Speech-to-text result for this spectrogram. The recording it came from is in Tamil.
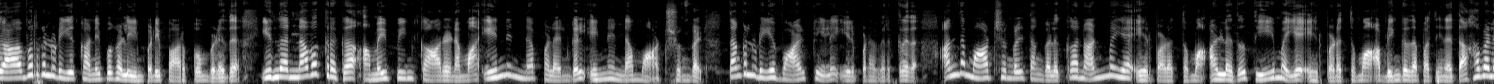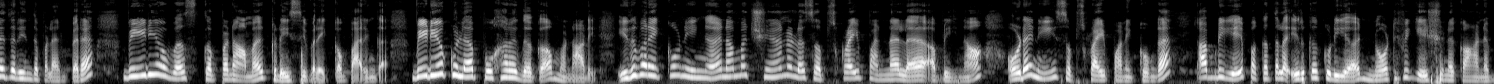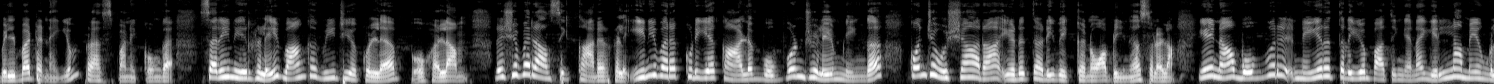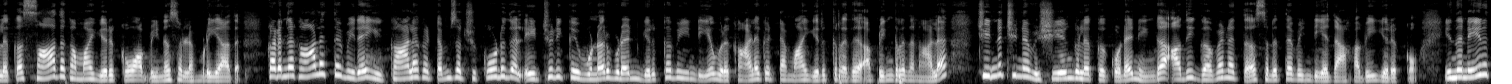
அவர்களுடைய கணிப்புகளின்படி பார்க்கும் பொழுது இந்த நவக்கிரக அமைப்பின் காரணமாக என்னென்ன பலன்கள் என்னென்ன மாற்றங்கள் தங்களுடைய வாழ்க்கையில் ஏற்படவிருக்கிறது? அந்த மாற்றங்கள் தங்களுக்கு நன்மையை ஏற்படுத்துமா? அல்லது தீமையை ஏற்படுத்துமா? அப்படிங்கிறத பற்றின தகவலை தெரிந்த பலன் பெற வீடியோவை ஸ்கிப் பண்ணாமல் கடைசி வரைக்கும் பாருங்கள் வீடியோக்குள்ளே புகிறதுக்கு முன்னாடி இதுவரைக்கும் நீங்கள் நம்ம சேனலை சப்ஸ்கிரைப் பண்ணலை அப்படின்னா உடனே சப்ஸ்கிரைப் பண்ணிக்கோங்க. அப்படியே பக்கத்தில் இருக்கக்கூடிய நோட்டிஃபிகேஷனுக்கான பெல் பட்டனையும் ப்ரெஸ் பண்ணிக்கோங்க. சரி நீர்களை வாங்க வீடியோக்குள்ளே போகலாம். ரிஷபராசிக்காரர்கள் இனி வரக்கூடிய காலம் ஒவ்வொன்றிலையும் நீங்கள் கொஞ்சம் உஷாராக எடுத்து அடி வைக்கணும் அப்படின்னு சொல்லலாம். ஏன்னா ஒவ்வொரு நேரத்துலையும் பார்த்தீங்கன்னா எல்லாமே உங்களுக்கு சாதகமாக இருக்கும் அப்படின்னு சொல்ல முடியாது. கடந்த காலத்தை விட இக்காலகட்டம் சற்று கூடுதல் எச்சரிக்கை உணர்வுடன் இருக்க வேண்டிய ஒரு காலகட்டமாக இருக்கிறது அப்படிங்கிறதுனால சின்ன சின்ன விஷயங்களுக்கு கூட நீங்கள் அதி கவனத்தை செலுத்த வேண்டியதாகவே இருக்கும். இந்த நேரத்தில்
